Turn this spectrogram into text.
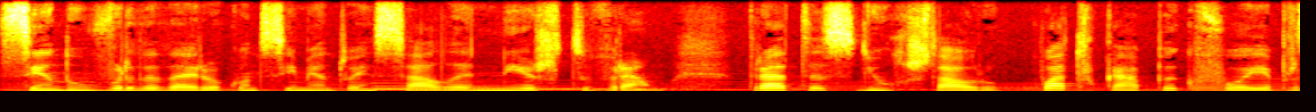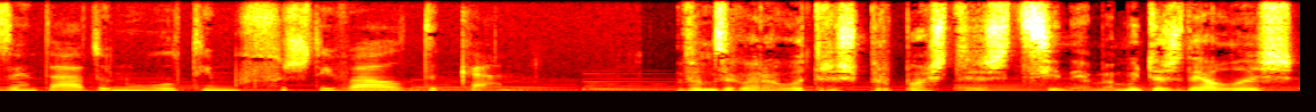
sendo um verdadeiro acontecimento em sala neste verão. Trata-se de um restauro 4K que foi apresentado no último Festival de Cannes. Vamos agora a outras propostas de cinema, muitas delas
